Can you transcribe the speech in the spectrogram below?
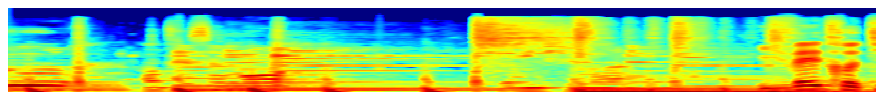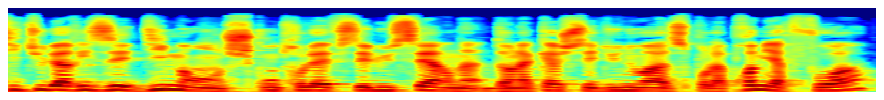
l'entraînement. Bienvenue chez moi. Il va être titularisé dimanche contre le FC Lucerne dans la cage sédunoise pour la première fois.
